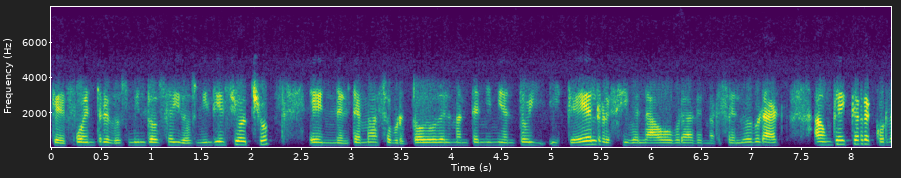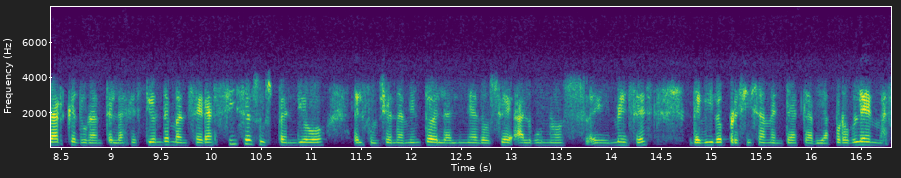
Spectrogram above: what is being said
que fue entre 2012 y 2018 en el tema sobre todo del mantenimiento y, que él recibe la obra de Marcelo Ebrard, aunque hay que recordar que durante la gestión de Mancera sí se suspendió el funcionamiento de la línea 12 algunos eh, meses debido precisamente a que había problemas.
